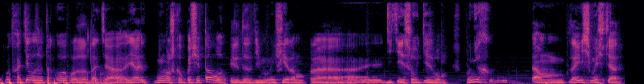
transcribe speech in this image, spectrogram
Вот хотелось бы такой вопрос задать. А я немножко почитал вот перед этим эфиром про э, детей с аутизмом. У них там в зависимости от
